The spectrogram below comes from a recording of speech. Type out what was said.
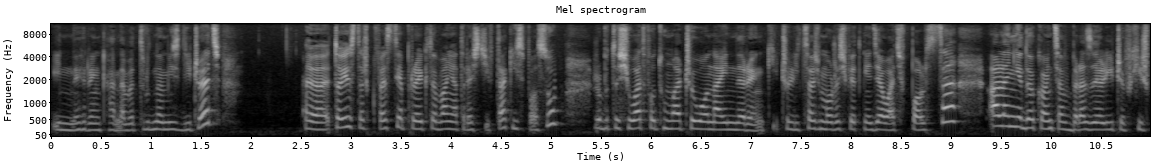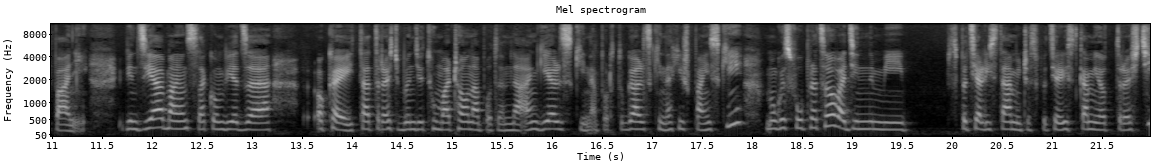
innych rynkach, nawet trudno mi zliczyć. E, to jest też kwestia projektowania treści w taki sposób, żeby to się łatwo tłumaczyło na inne rynki. Czyli coś może świetnie działać w Polsce, ale nie do końca w Brazylii czy w Hiszpanii. Więc ja, mając taką wiedzę, ok, ta treść będzie tłumaczona potem na angielski, na portugalski, na hiszpański, mogę współpracować z innymi specjalistami czy specjalistkami od treści,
